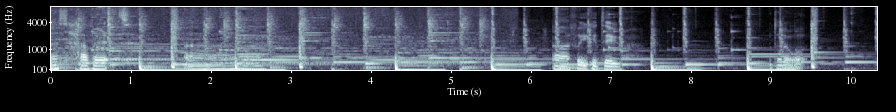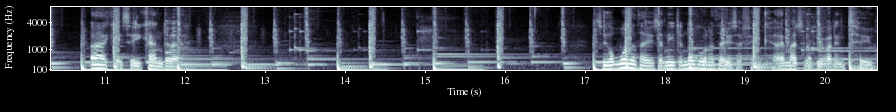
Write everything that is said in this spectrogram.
Let's have it. Uh, oh, I thought you could do so you can do it. So I got one of those. I need another one of those, I think. I imagine I'll be running two.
